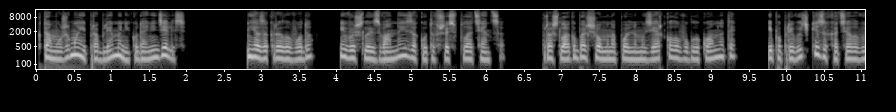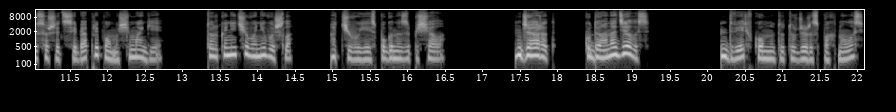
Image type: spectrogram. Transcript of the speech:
К тому же мои проблемы никуда не делись. Я закрыла воду и вышла из ванной, закутавшись в полотенце. Прошла к большому напольному зеркалу в углу комнаты и по привычке захотела высушить себя при помощи магии. Только ничего не вышло, отчего я испуганно запищала. «Джаред, куда она делась?» Дверь в комнату тут же распахнулась,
